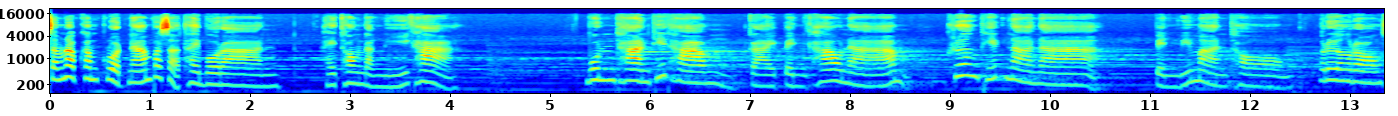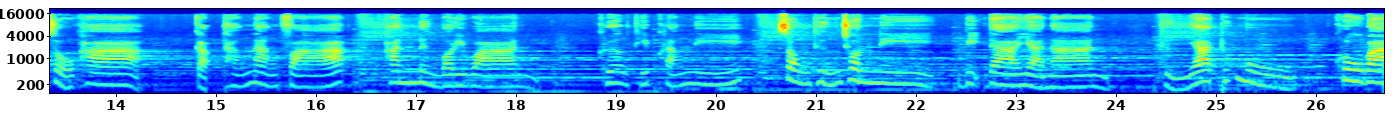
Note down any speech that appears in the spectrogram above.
สำหรับคำกรวดน้ำภาษาไทยโบราณ ให้ท่องดังนี้ค่ะ บุญทานที่ทำกลายเป็นข้าวน้ำเครื่องทิพนานา เป็นวิมานทอง เรืองรองโสภา กับทั้งนางฟ้า พันหนึ่งบริวาร เครื่องทิพครั้งนี้ ส่งถึงชนนี บิดาอย่านาน ถึงญาติทุกหมู่ ครูบา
